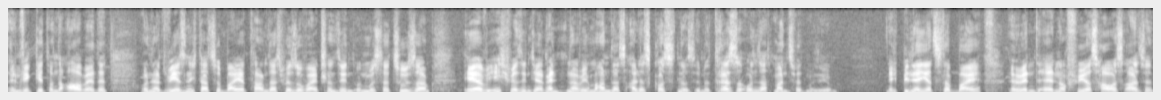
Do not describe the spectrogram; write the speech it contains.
entwickelt und erarbeitet und hat wesentlich dazu beigetragen, dass wir so weit schon sind. Und muss dazu sagen, er wie ich, wir sind ja Rentner, wir machen das alles kostenlos im Interesse unseres Mansfeld-Museums. Ich bin ja jetzt dabei, eventuell noch fürs Haus also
